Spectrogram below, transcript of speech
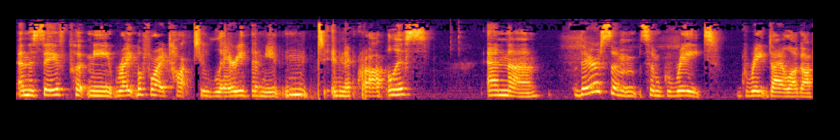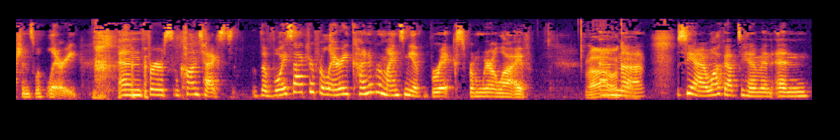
And the save put me right before I talked to Larry the mutant in Necropolis. And uh, there are some some great great dialogue options with Larry. and for some context, the voice actor for Larry kind of reminds me of Bricks from We're Alive. Oh, and okay. uh, so yeah, I walk up to him and and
